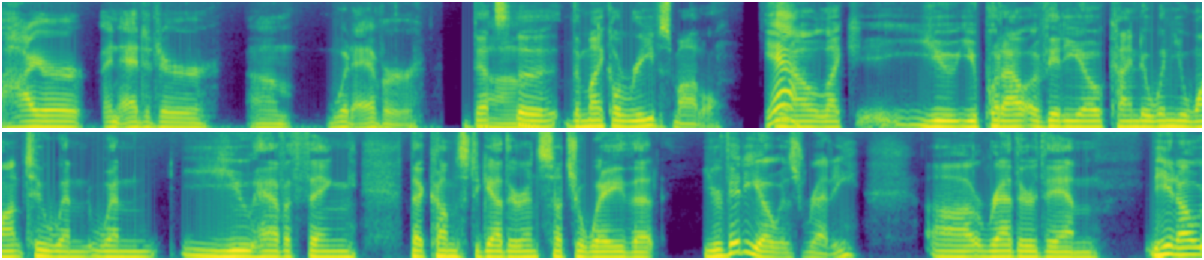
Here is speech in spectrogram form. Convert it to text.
hire an editor, um, whatever. That's Um, the the Michael Reeves model. Yeah. You know, like you you put out a video kind of when you want to when when you have a thing that comes together in such a way that your video is ready uh, rather than you know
